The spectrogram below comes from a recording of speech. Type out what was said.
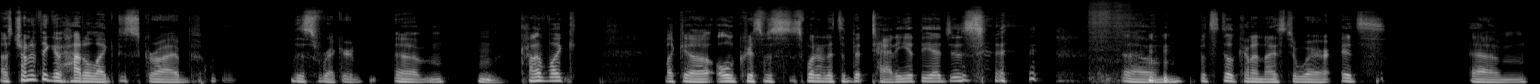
I was trying to think of how to like describe this record. Um, Hmm. kind of like like a old Christmas sweater that's a bit tatty at the edges, um, but still kind of nice to wear. It's, um,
